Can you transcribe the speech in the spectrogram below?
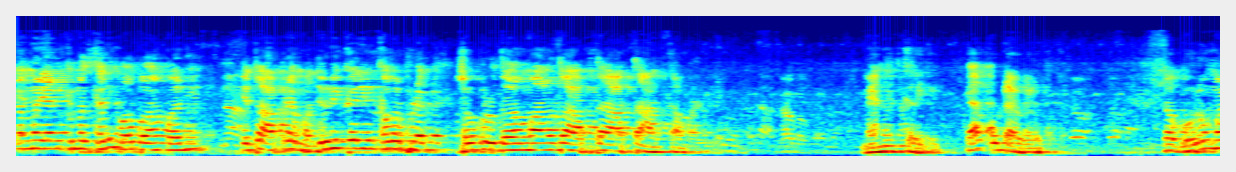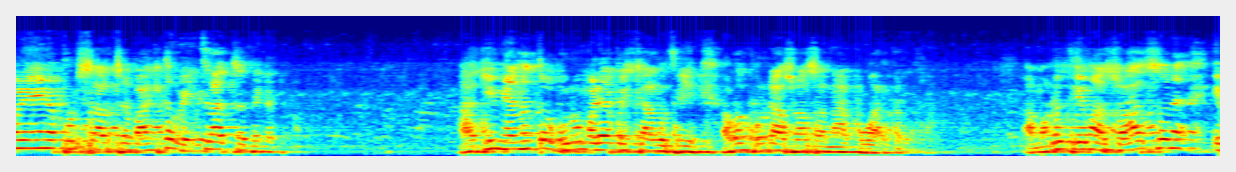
નંબર એની કિંમત ખરી? બહુ અંબાની એ તો આપણે મજૂરી કરીને ખબર પડે. છોકરું દવામાં તો આપતા આપતા હાથ કામ આવી મહેનત કરી. ક્યાં ખોટા વેળ તો ગુરુ મળે એને પુરુષાર્થ છે. બાકી તો વેચરા જ છે જગત. હાજી મહેનત તો ગુરુ મળ્યા પછી ચાલુ થઈ. હવે ખોટા શ્વાસ ના કુવાર કરતા આ મનુષ્યમાં શ્વાસ છે ને એ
